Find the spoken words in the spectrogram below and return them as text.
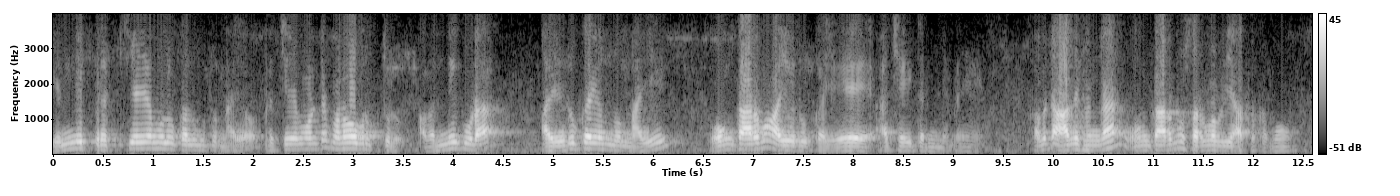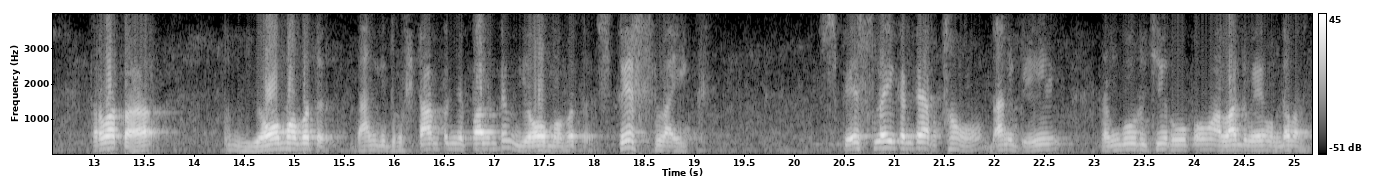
ఎన్ని ప్రత్యయములు కలుగుతున్నాయో ప్రత్యయము అంటే మనోవృత్తులు అవన్నీ కూడా ఆ ఎరుక ఉన్నాయి ఓంకారము ఆ ఎరుకయే ఆ చైతన్యమే. కాబట్టి ఆ విధంగా ఓంకారము సర్వవ్యాపకము. తర్వాత వ్యోమవత్ దానికి దృష్టాంతం చెప్పాలంటే వ్యోమవత్ స్పేస్ లైక్ స్పేస్ లైక్ అంటే అర్థం దానికి రంగు రుచి రూపం అలాంటివి ఏమి ఉండవని.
